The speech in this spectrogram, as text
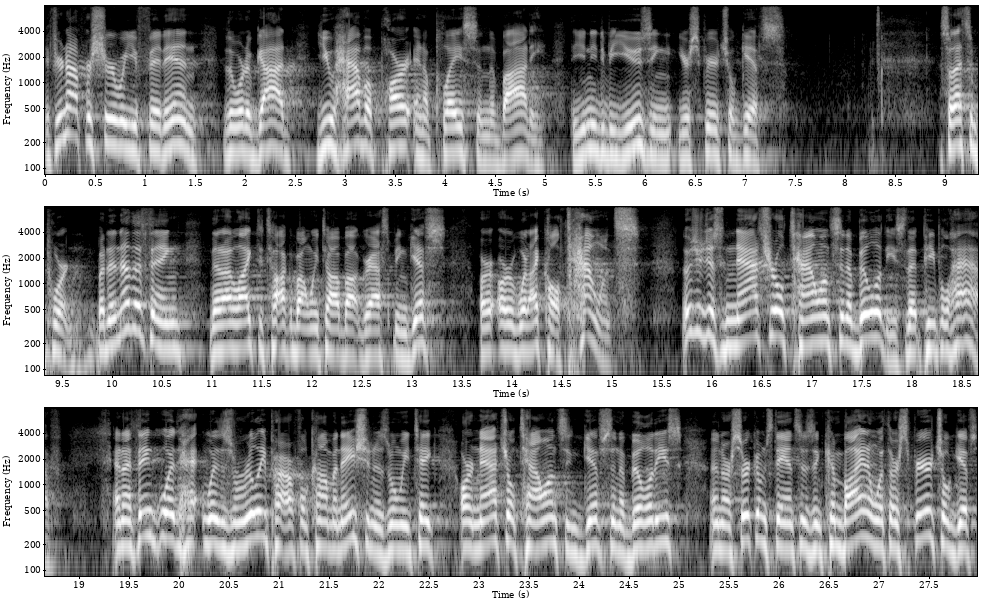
If you're not for sure where you fit in the Word of God, you have a part and a place in the body that you need to be using your spiritual gifts. So that's important. But another thing that I like to talk about when we talk about grasping gifts are, are what I call talents. Those are just natural talents and abilities that people have. And I think what, ha- what is a really powerful combination is when we take our natural talents and gifts and abilities and our circumstances and combine them with our spiritual gifts,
